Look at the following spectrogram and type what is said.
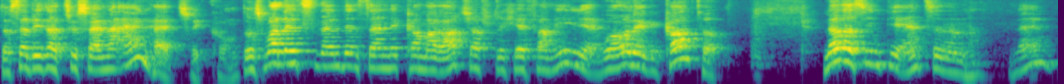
dass er wieder zu seiner Einheit zurückkommt. Das war letzten Endes eine kameradschaftliche Familie, wo er alle gekannt hat. Na, da sind die Einzelnen nein,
